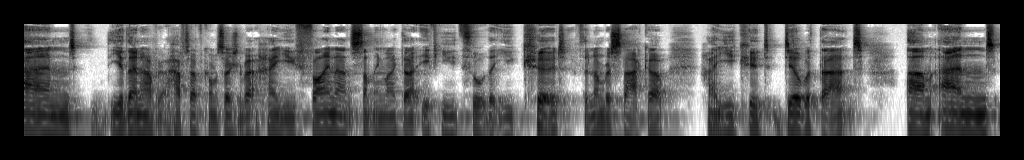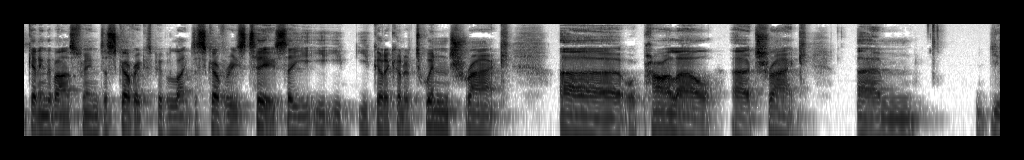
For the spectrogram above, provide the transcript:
And you then have, have to have a conversation about how you finance something like that. If you thought that you could, if the numbers stack up, how you could deal with that. Um, and getting the balance between discovery because people like discoveries too. So you, you, you've got a kind of twin track, uh, or parallel, uh, track, um, you,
